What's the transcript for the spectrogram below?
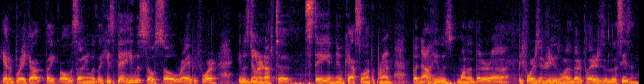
he had a breakout. Like all of a sudden, it was like he's been he was so so right before he was doing enough to stay in Newcastle at the prime, but now he was one of the better. Uh, before his injury, he was one of the better players of the season.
